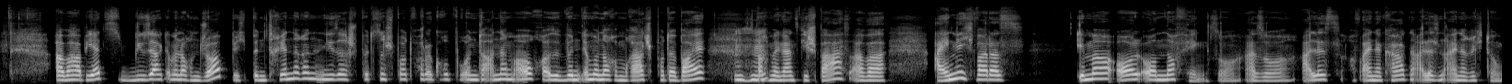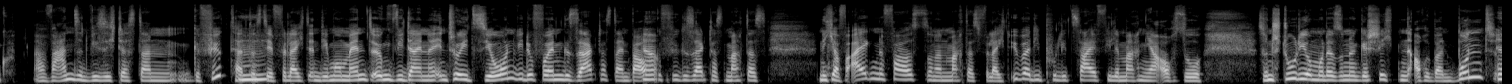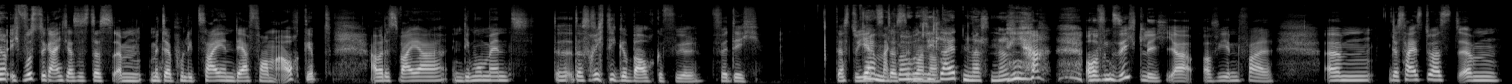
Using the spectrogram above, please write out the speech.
aber habe jetzt, wie gesagt, immer noch einen Job. Ich bin Trainerin in dieser Spitzensportfördergruppe unter anderem auch. Also bin immer noch im Radsport dabei. Mhm. Macht mir ganz viel Spaß. Aber eigentlich war das immer all or nothing. So. Also alles auf eine Karte, alles in eine Richtung. Aber Wahnsinn, wie sich das dann gefügt hat, mhm. dass dir vielleicht in dem Moment irgendwie deine Intuition, wie du vorhin gesagt hast, dein Bauchgefühl ja. gesagt hast, mach das nicht auf eigene Faust, sondern mach das vielleicht über die Polizei. Viele machen ja auch so, so ein Studium oder so eine Geschichten auch über einen Bund. Ja. Ich wusste gar nicht, dass es das ähm, mit der Polizei in der Form auch gibt. Aber das war ja in dem Moment das richtige Bauchgefühl für dich dass du jetzt ja, manchmal das immer muss sich leiten lassen, ne? Ja, offensichtlich, ja, auf jeden Fall. Ähm, das heißt, du hast ähm,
